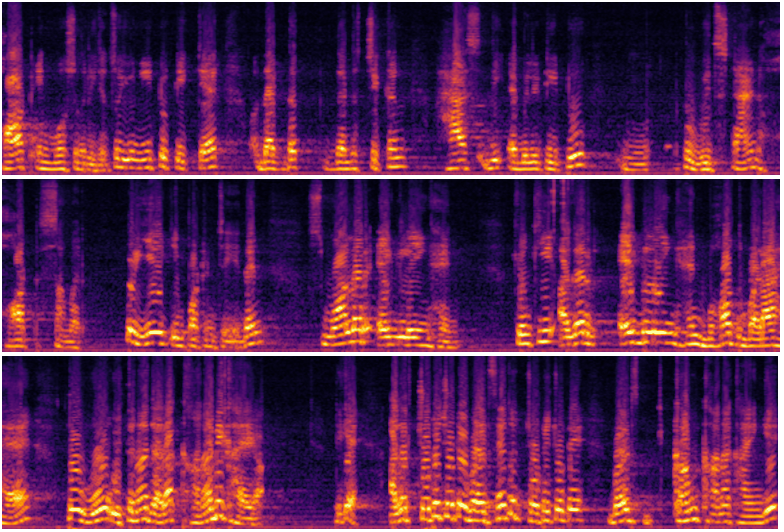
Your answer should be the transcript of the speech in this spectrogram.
hot in most of the region. So you need to take care that the that the chicken has the ability to mm, to withstand hot summer. तो ये एक इंपॉर्टेंट चाहिए then smaller egg laying hen क्योंकि अगर एग लेइंग हैन बहुत बड़ा है तो वो इतना ज़्यादा खाना भी खाएगा। ठीक है? अगर छोटे छोटे बर्ड्स हैं तो छोटे छोटे बर्ड्स कम खाना खाएँगे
